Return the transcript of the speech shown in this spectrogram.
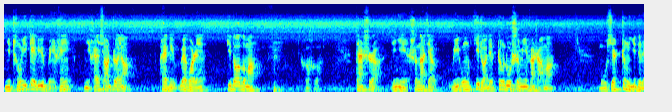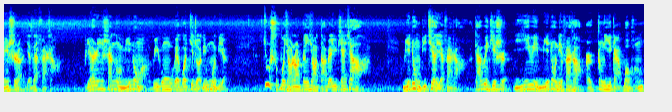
你成为概率本身，你还像这样派给外国人递刀子吗？呵呵。但是，仅仅是那些围攻记者的郑州市民犯傻吗？某些正义的人士也在犯傻。别人煽动民众啊围攻外国记者的目的，就是不想让真相大白于天下。民众的确也犯傻，但问题是你因为民众的犯傻而正义感爆棚，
